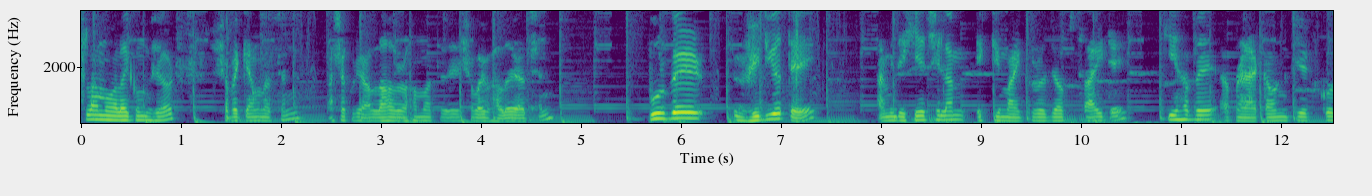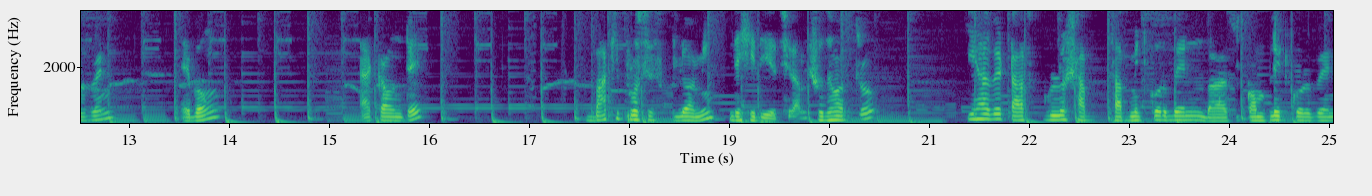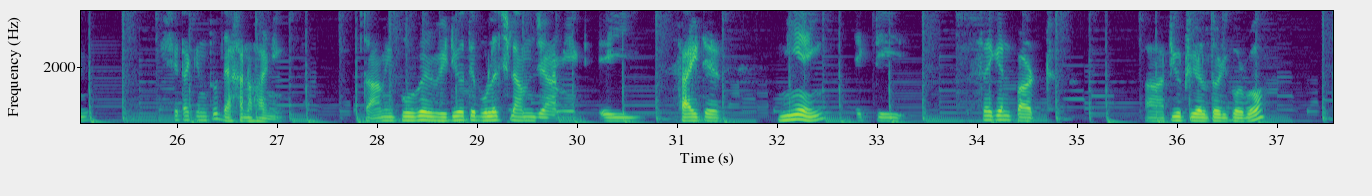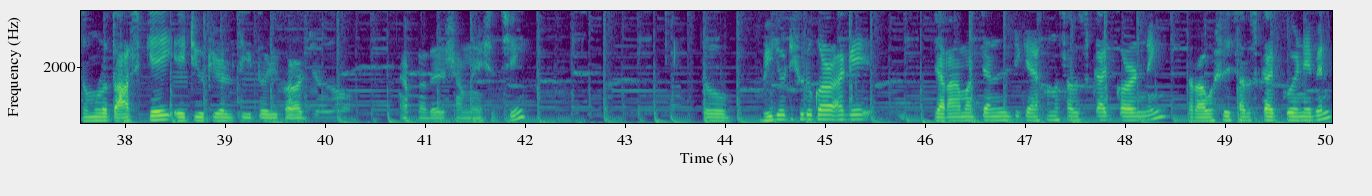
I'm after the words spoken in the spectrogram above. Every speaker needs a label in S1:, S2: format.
S1: আসসালামু আলাইকুম ভিউয়ার্স, সবাই কেমন আছেন? আশা করি আল্লাহর রহমতে সবাই ভালোই আছেন। পূর্বের ভিডিওতে আমি দেখিয়েছিলাম একটি মাইক্রোজব সাইটে কীভাবে আপনার অ্যাকাউন্ট ক্রিয়েট করবেন এবং অ্যাকাউন্টে বাকি প্রসেসগুলো আমি দেখিয়ে দিয়েছিলাম। শুধুমাত্র কীভাবে টাস্কগুলো সাবমিট করবেন বা কমপ্লিট করবেন, সেটা কিন্তু দেখানো হয়নি। তো আমি পূর্বের ভিডিওতে বলেছিলাম যে আমি এই সাইটের নিয়েই একটি সেকেন্ড পার্ট টিউটোরিয়াল তৈরি করব। তো মূলত আজকেই এই টিউটোরিয়ালটি তৈরি করার জন্য আপনাদের সামনে এসেছি। তো ভিডিওটি শুরু করার আগে যারা আমার চ্যানেলটিকে এখনও সাবস্ক্রাইব করেন নেই তারা অবশ্যই সাবস্ক্রাইব করে নেবেন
